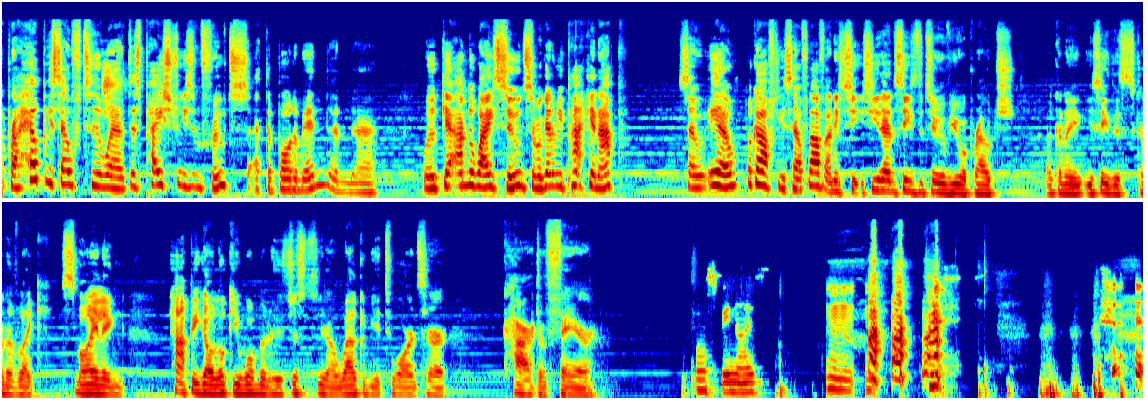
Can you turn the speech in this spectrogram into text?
bro, help yourself to uh, there's pastries and fruits at the bottom end, and uh, we'll get underway soon. So we're going to be packing up. So you know, look after yourself, love. And she, she then sees the two of you approach, and kind of you see this kind of like smiling, happy-go-lucky woman who's just you know welcome you towards her cart of fare. Must be nice. mm,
